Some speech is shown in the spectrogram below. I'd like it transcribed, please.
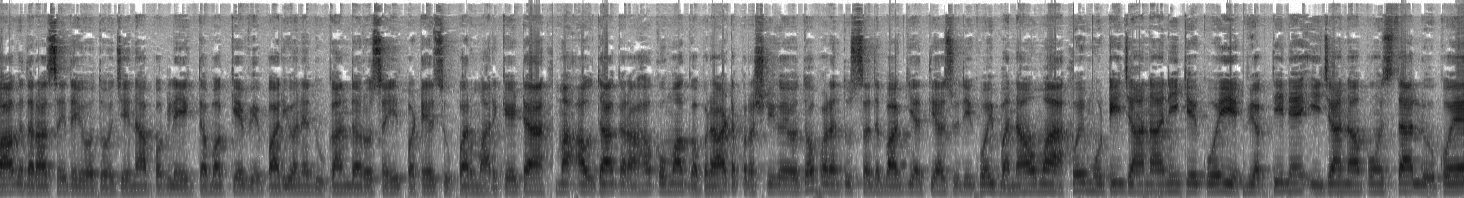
ભાગ ધરાશય થયો હતો, જેના પગલે એક તબક્કે વેપારીઓ અને દુકાનદારો સહિત પટેલ સુપર માર્કેટમાં આવતા ગ્રાહકોમાં ગભરાટ પ્રસરી ગયો હતો. પરંતુ સદભાગ્ય અત્યાર સુધી કોઈ બનાવમાં, કોઈ મોટી જાનહાની કે કોઈ વ્યક્તિને ઈજા ન પહોંચતા લોકોએ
